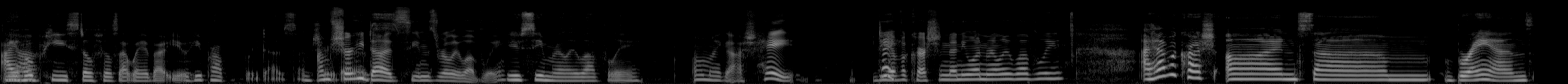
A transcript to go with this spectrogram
I hope he still feels that way about you. He probably does. I'm sure. I'm sure he does. Seems really lovely. You seem really lovely. Oh my gosh. Hey, do Hey. you have a crush on anyone really lovely? I have a crush on some brands.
